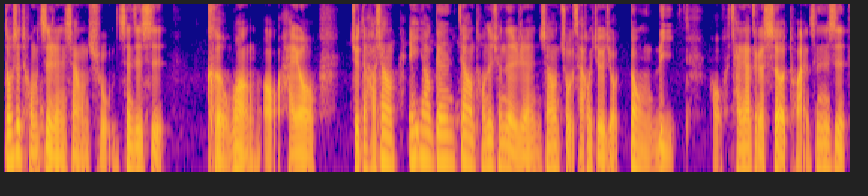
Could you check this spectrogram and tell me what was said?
都是同志人相处，甚至是渴望哦，还有。觉得好像诶，要跟这样同志圈的人相处，才会觉得有动力哦。参加这个社团，甚至是就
